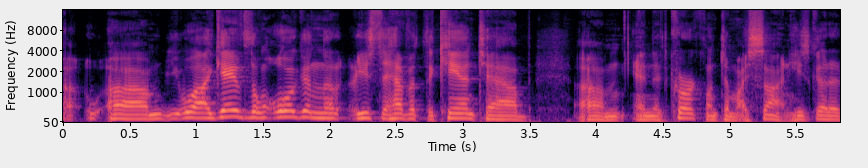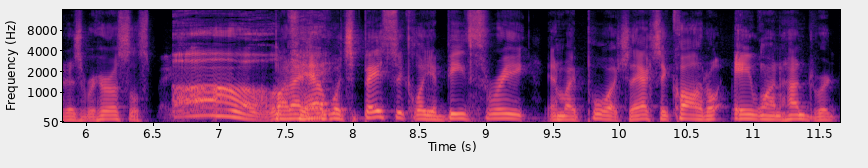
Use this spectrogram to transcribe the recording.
Um, well, I gave the organ that I used to have at the Cantab um, and at Kirkland to my son. He's got it as rehearsal space. Oh, But I have what's basically a B3 in my porch. They actually call it a A100.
